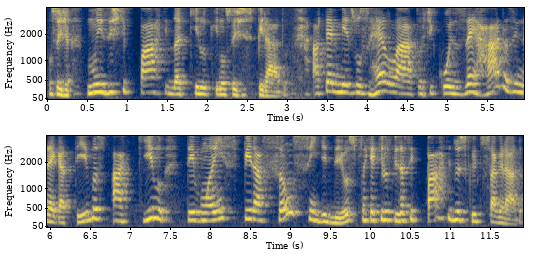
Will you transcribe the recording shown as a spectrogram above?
Ou seja, não existe parte daquilo que não seja inspirado. Até mesmo os relatos de coisas erradas e negativas, aquilo teve uma inspiração sim de Deus para que aquilo fizesse parte do escrito sagrado,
